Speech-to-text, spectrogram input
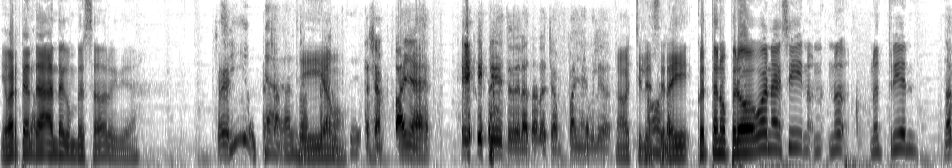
Y aparte anda, anda conversador hoy día. Sí. Sí, bastante. La champaña. Te delató la champaña, culeo. No, Chilenser No, no. ahí. Cuéntanos, pero bueno, sí, no, no, no, no entré en- No,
